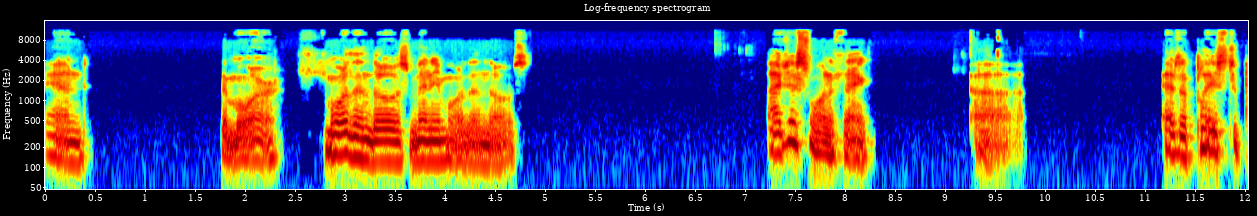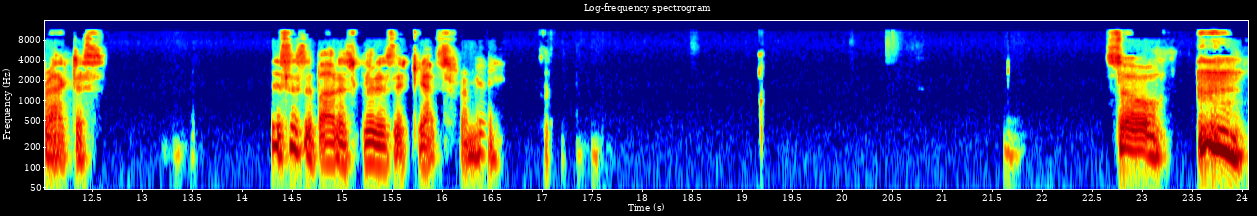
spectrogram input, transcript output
And the more, more than those, many more than those. I just want to thank, uh, as a place to practice, this is about as good as it gets for me. So I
